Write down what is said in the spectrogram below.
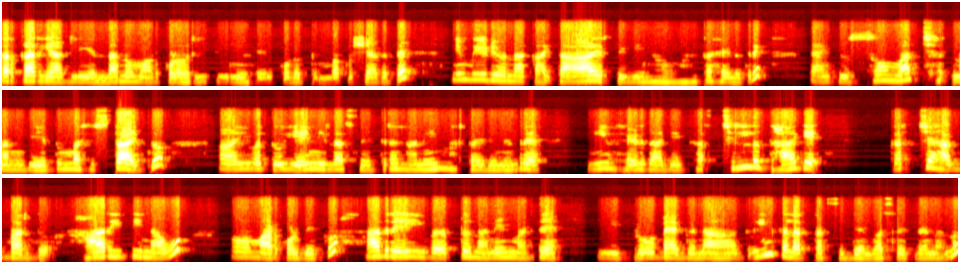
ತರಕಾರಿ ಆಗಲಿ ಎಲ್ಲನೂ ಮಾಡ್ಕೊಳ್ಳೋ ರೀತಿ ನೀವು ಹೇಳ್ಕೊಡೋದು ತುಂಬಾ ಖುಷಿ ಆಗುತ್ತೆ. ನಿಮ್ಮ ವಿಡಿಯೋನ ಕಾಯ್ತಾ ಇರ್ತೀವಿ ನಾವು ಅಂತ ಹೇಳಿದ್ರೆ ಥ್ಯಾಂಕ್ ಯು ಸೋ ಮಚ್ ನನಗೆ ತುಂಬಾ ಇಷ್ಟ ಆಯ್ತು. ಇವತ್ತು ಏನಿಲ್ಲ ಸ್ನೇಹಿತರೆ, ನಾನೇನು ಮಾಡ್ತಾ ಇದ್ದೀನಿ ಅಂದ್ರೆ, ನೀವು ಹೇಳಿದಾಗೆ ಖರ್ಚಿಲ್ಲದ ಹಾಗೆ, ಖರ್ಚೆ ಆಗಬಾರ್ದು. ಆ ರೀತಿ ನಾವು ಮಾಡ್ಕೊಳ್ಬೇಕು. ಆದರೆ ಇವತ್ತು ನಾನೇನು ಮಾಡಿದೆ, ಈ ಗ್ರೋ ಬ್ಯಾಗ್ನ ಗ್ರೀನ್ ಕಲರ್ ತರಿಸಿದ್ದೆ ಅಲ್ವಾ ಸ್ನೇಹಿತರೆ ನಾನು.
